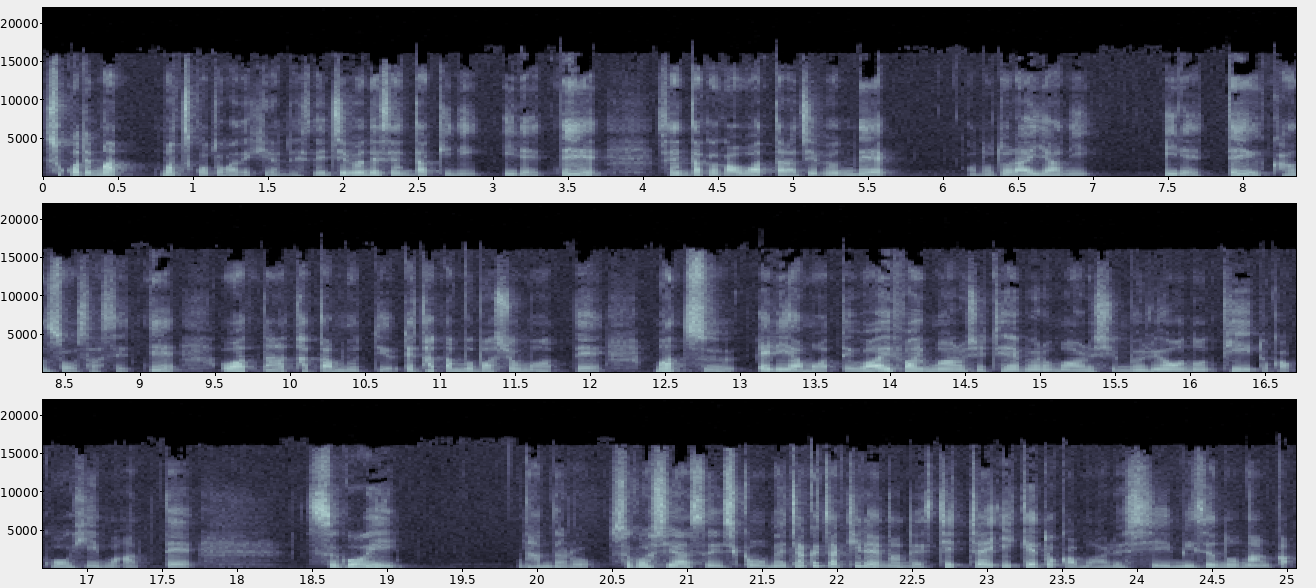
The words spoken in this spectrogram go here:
そこで待つことができるんですね。自分で洗濯機に入れて洗濯が終わったら自分でこのドライヤーに入れて乾燥させて終わったら畳むっていう。で畳む場所もあって待つエリアもあって w i f i もあるしテーブルもあるし無料のティーとかコーヒーもあってすごいなんだろう過ごしやすい。しかもめちゃくちゃ綺麗なんです。ちっちゃい池とかもあるし水のなんか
